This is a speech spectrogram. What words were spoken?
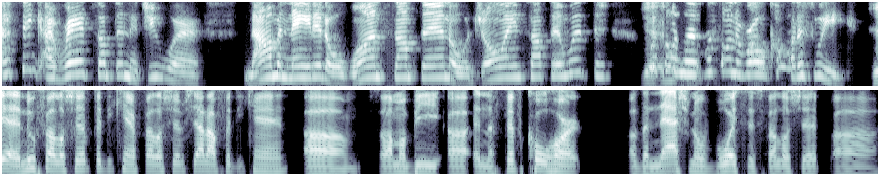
I think I read something that you were nominated or won something or joined something. What the, Yeah, what's on the what's on the roll call this week? yeah, new fellowship, 50CAN Fellowship. Shout out 50CAN. Um, so I'm gonna be uh in the fifth cohort of the National Voices Fellowship. Uh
